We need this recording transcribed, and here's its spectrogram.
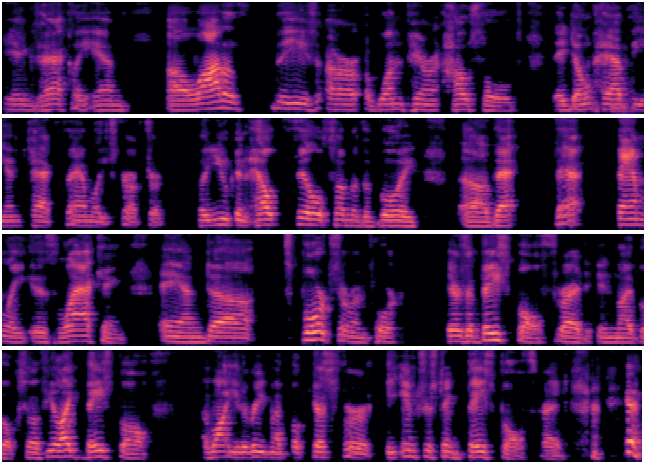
Exactly. And a lot of these are one parent households. They don't have yeah. the intact family structure. So you can help fill some of the void uh, that that family is lacking. And uh, sports are important. There's a baseball thread in my book. So if you like baseball, I want you to read my book just for the interesting baseball thread.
